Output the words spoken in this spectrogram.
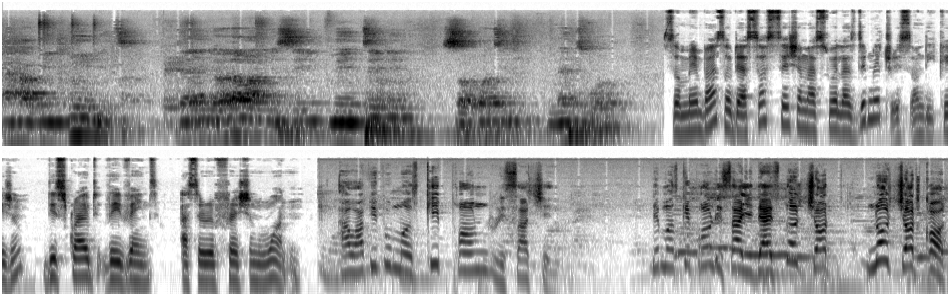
I have been doing it. Then the other one is saying maintaining supportive network. Some members of the association as well as dignitaries on the occasion described the event as a refreshing one. Our people must keep on researching. They must keep on researching. There is no short, no shortcut.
